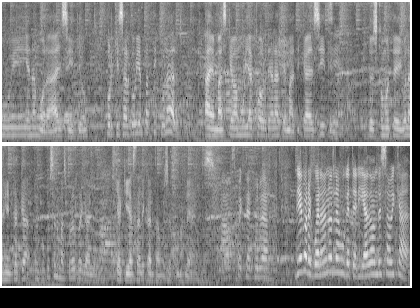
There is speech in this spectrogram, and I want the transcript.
muy enamorada del sitio porque es algo bien particular. Además que va muy acorde a la temática del sitio. Entonces, como te digo, la gente acá, preocúpese nomás por el regalo, que aquí hasta le cantamos el cumpleaños. Ah, espectacular. Diego, recuérdanos la juguetería, ¿dónde está ubicada?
